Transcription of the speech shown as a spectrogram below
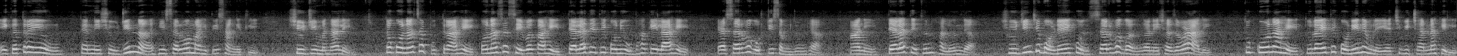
एकत्र येऊन त्यांनी शिवजींना ही सर्व माहिती सांगितली. शिवजी म्हणाले तो कोणाचा पुत्र आहे? कोणाचा सेवक आहे? त्याला तेथे कोणी उभा केला आहे? या सर्व गोष्टी समजून घ्या आणि त्याला तेथून हलवून द्या. शिवजींचे बोलणे ऐकून सर्व गण गणेशाजवळ आले. तू कोण आहे? तुला येथे कोणी नेमले याची विचारणा केली.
